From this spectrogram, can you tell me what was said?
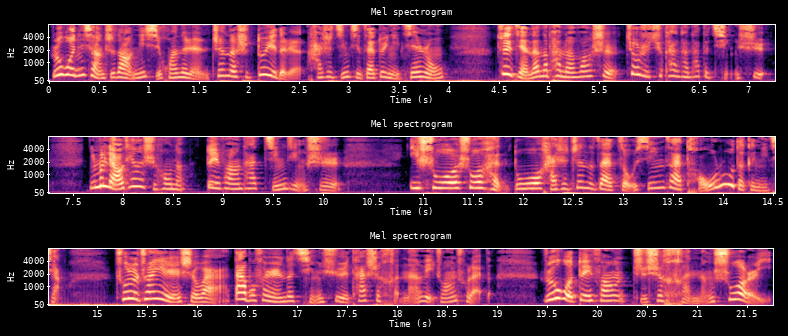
如果你想知道你喜欢的人真的是对的人，还是仅仅在对你兼容，最简单的判断方式就是去看看他的情绪。你们聊天的时候呢，对方他仅仅是一说说很多，还是真的在走心、在投入的跟你讲？除了专业人士外啊，大部分人的情绪他是很难伪装出来的。如果对方只是很能说而已，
